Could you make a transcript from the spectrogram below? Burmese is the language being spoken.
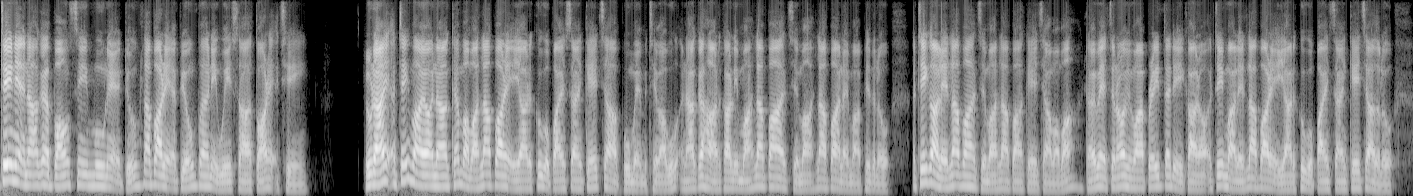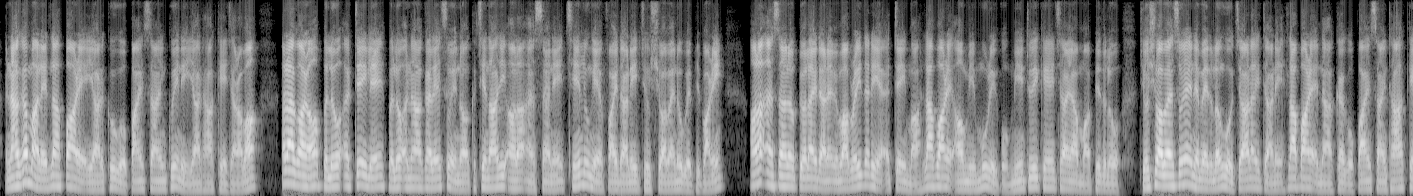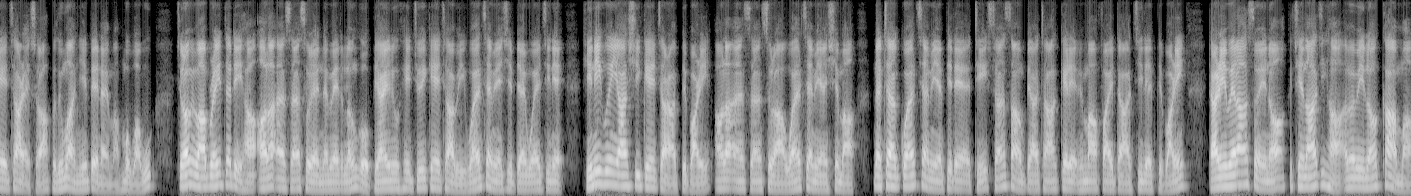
အတိတ်နဲ့အနာဂတ်ပေါင်းစည်းမှုနဲ့အတူလှပတဲ့အပြုံးပန်းတွေဝေစားသွားတဲ့အချိန်လူတိုင်းအတိတ်မှာရောအနာဂတ်မှာပါလှပတဲ့အရာတစ်ခုကိုပိုင်ဆိုင်ခဲ့ကြဖို့မယ်မထင်ပါဘူးအနာဂတ်ဟာတစ်ခါလေမှာလှပခြင်းမှာလှပနိုင်မှာဖြစ်တယ်လို့အတိတ်ကလည်းလှပခြင်းမှာလှပခဲ့ကြမှာပါဒါပေမဲ့ကျွန်တော်မြန်မာပရိသတ်တွေကတော့အတိတ်မှာလည်းလှပတဲ့အရာတစ်ခုကိုပိုင်ဆိုင်ခဲ့ကြသလိုအနာဂတ်မှာလည်းလှပတဲ့အရာတစ်ခုကိုပိုင်ဆိုင်ခွင့်တွေရထားခဲ့ကြတာပါအဲ့ဒါကတော့ဘလို့အတိတ်လဲဘလို့အနာဂတ်လဲဆိုရင်တော့ကချင်သားကြီးအောင်လာအန်ဆန်နဲ့ချင်းလူငယ်ဖိုက်တာလေးဂျိုရှွာဘန်တို့ပဲဖြစ်ပါတယ် အောင်လာအန်ဆန်လို့ပြောလိုက်တာနဲ့မြန်မာပြည်သက်ရဲ့အတိတ်မှာလှပတဲ့အောင်မြင်မှုတွေကိုမြင်တွေ့ခဲ့ကြရမှာဖြစ်တယ်လို့ဂျိုရှွာဘန်ဆိုတဲ့နာမည်တစ်လုံးကိုကြားလိုက်တာနဲ့လှပတဲ့အနာဂတ်ကိုပိုင်ဆိုင်ထားခဲ့ကြတယ်ဆိုတာဘယ်သူမှငြင်းပယ်နိုင်မှာမဟုတ်ပါဘူးကျွန်တော်မြန်မာပြည်သက်တွေဟာအောင်လာအန်ဆန်ဆိုတဲ့နာမည်တစ်လုံးကိုပြိုင်လူဟစ်ကြွေးခဲ့ကြပြီးဝမ်ချန်ပီယံရှစ်ပြိုင်ပွဲကြီးနဲ့ရင်းနှီးခွင့်ရရှိခဲ့ကြတာဖြစ်ပါတယ်အောင်လာအန်ဆန်ဆိုတာဝမ်ချန်ပီယံရှစ်မှာနှစ်ထပ်ကွမ်းချန်ပီယံဖြစ်တဲ့အထိစွမ်းဆောင်ပြထားခဲ့တဲ့မြန်မာဖိုက်တာကြီးလည်းဖြစ်ပါတယ်ဒါတွေပဲလားဆိုရင်တော့ကချင်သားကြီးဟာ MMA လောကမှာ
